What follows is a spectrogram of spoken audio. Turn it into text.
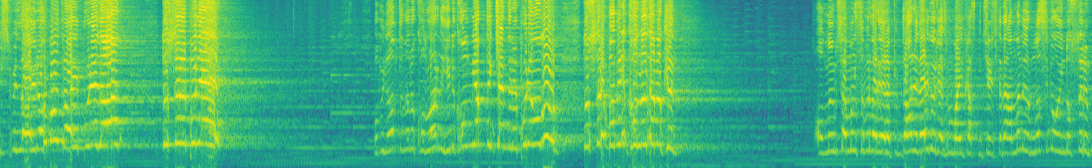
Bismillahirrahmanirrahim. Bu ne lan? Dostlarım bu ne? Bobby ne yaptın lan o kollar ne? Yeni kol mu yaptın kendine? Bu ne oğlum? Dostlarım Bobby'nin kollarına bakın. Allah'ım sen bana sabır ver yarabbim. Daha neler göreceğiz bu Minecraft'ın içerisinde ben anlamıyorum. Nasıl bir oyun dostlarım?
